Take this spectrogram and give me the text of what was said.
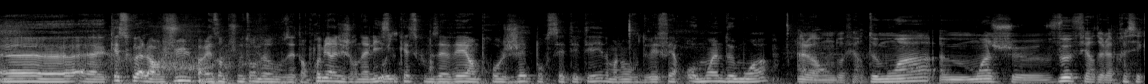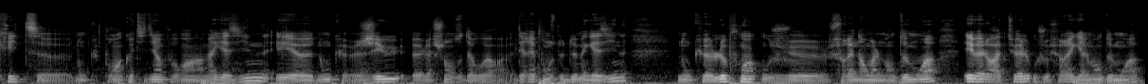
Euh, qu'est-ce que alors Jules par exemple, je me tourne vers vous, vous êtes en première année journaliste. Qu'est-ce que vous avez en projet pour cet été? Normalement vous devez faire au moins deux mois. Alors on doit faire deux mois. moi je veux faire de la presse écrite, donc pour un quotidien, pour un magazine, et donc j'ai eu la chance d'avoir des réponses de deux magazines. Donc euh, le point où je ferai normalement deux mois et valeur actuelle où je ferai également deux mois.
